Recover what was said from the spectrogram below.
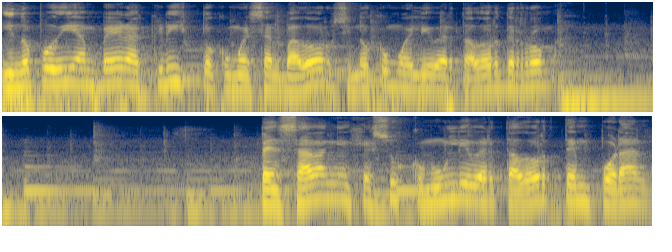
Y no podían ver a Cristo como el Salvador, sino como el libertador de Roma. Pensaban en Jesús como un libertador temporal.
